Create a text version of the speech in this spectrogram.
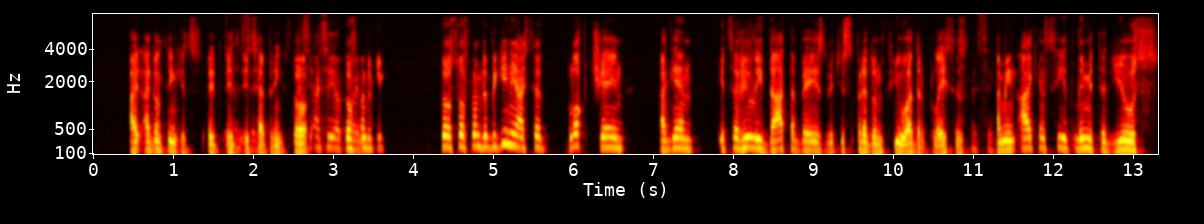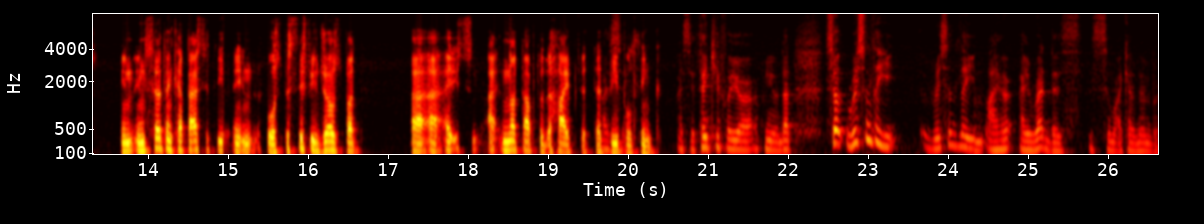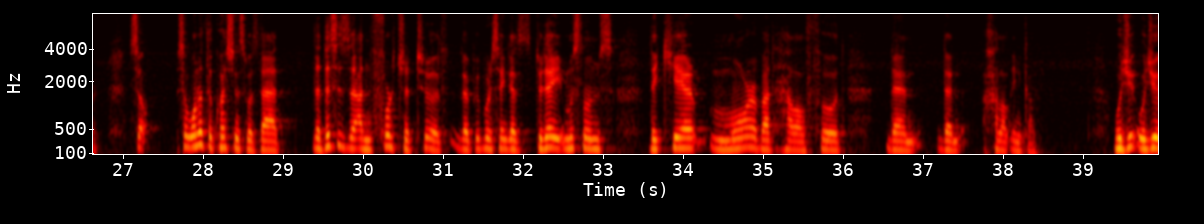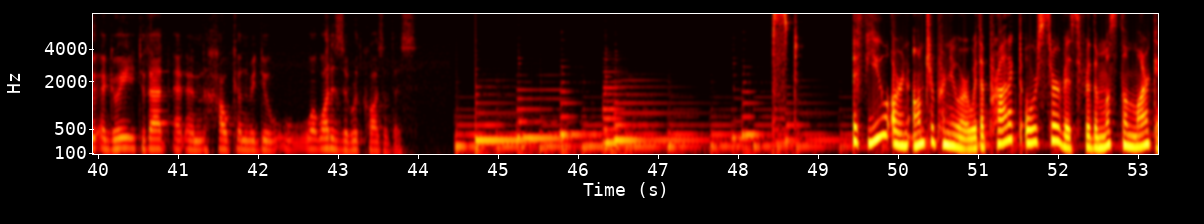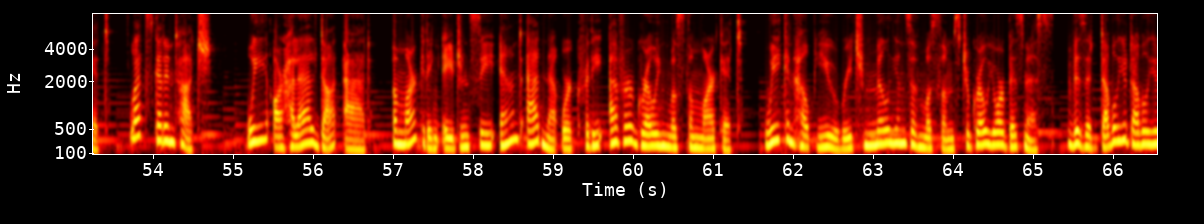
I, I don't think it's it, it it's happening. I So see, I see your so point. from the so so from the beginning, I said blockchain again. It's a really database which is spread on few other places. I see. I mean, I can see it limited use in, in certain capacity in for specific jobs, but uh, uh, it's uh, not up to the hype that, I that see. people think. I see. Thank you for your opinion on that. So recently, recently I heard, I read this. Somewhere I can remember. So so one of the questions was that that this is an unfortunate truth that people are saying that today Muslims they care more about halal food than than halal income. Would you would you agree to that? And, and how can we do? What, what is the root cause of this? If you are an entrepreneur with a product or service for the Muslim market, let's get in touch. We are Halal.ad, a marketing agency and ad network for the ever growing Muslim market. We can help you reach millions of Muslims to grow your business. Visit www.halal.ad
